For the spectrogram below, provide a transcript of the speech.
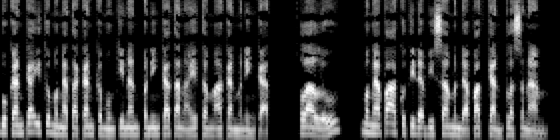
bukankah itu mengatakan kemungkinan peningkatan item akan meningkat? Lalu, mengapa aku tidak bisa mendapatkan plus 6?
